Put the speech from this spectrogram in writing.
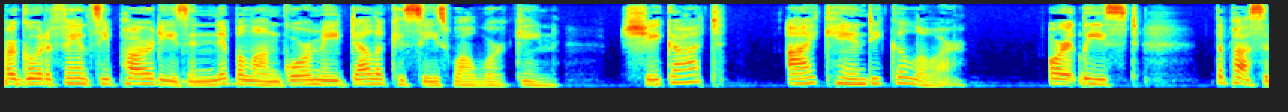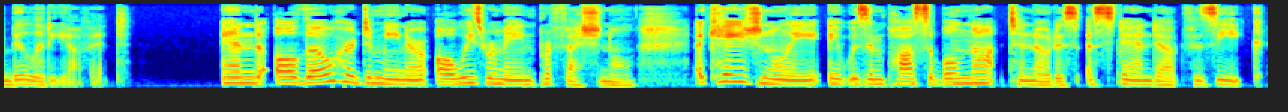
or go to fancy parties and nibble on gourmet delicacies while working. She got eye candy galore. Or at least, the possibility of it. And although her demeanor always remained professional, occasionally it was impossible not to notice a standout physique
